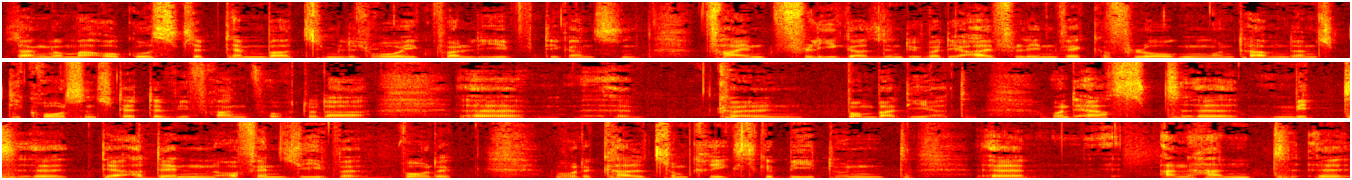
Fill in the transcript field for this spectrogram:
sagen wir mal, August, September ziemlich ruhig verlief. Die ganzen Feindflieger sind über die Eifel hinweggeflogen und haben dann die großen Städte wie Frankfurt oder Köln bombardiert. Und erst äh, mit äh, der Ardennenoffensive wurde, wurde Kalt zum Kriegsgebiet. Und anhand äh,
